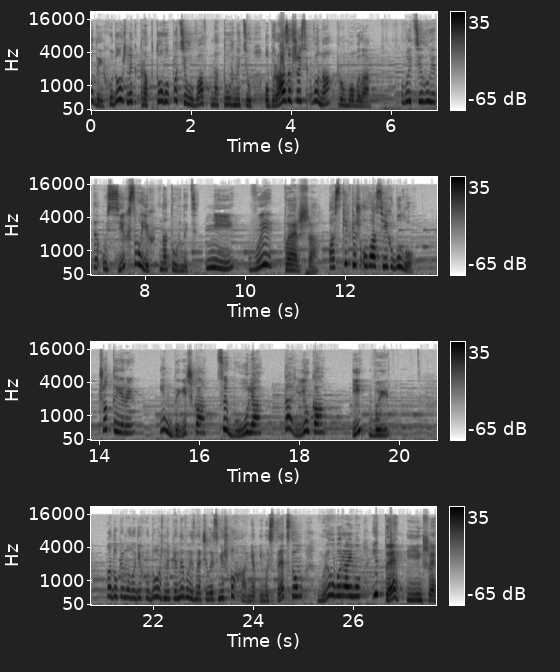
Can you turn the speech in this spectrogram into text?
молодий художник раптово поцілував натурницю. Образившись, вона промовила: Ви цілуєте усіх своїх натурниць? Ні, ви перша. А скільки ж у вас їх було? Чотири. Індичка, цибуля, тарілка і ви. А доки молоді художники не визначились між коханням і мистецтвом, ми обираємо і те, і інше.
